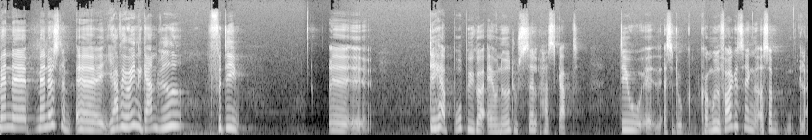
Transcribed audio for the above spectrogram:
men, øh, men Øslem, øh, jeg vil jo egentlig gerne vide, fordi øh, det her brobygger er jo noget, du selv har skabt. Det er jo, øh, altså du kom ud af Folketinget, og så, eller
